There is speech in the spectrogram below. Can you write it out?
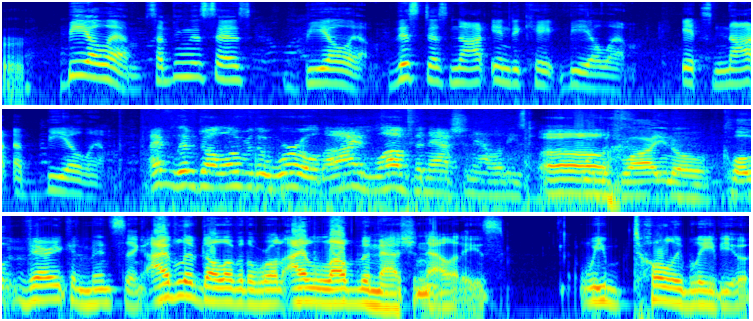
Or BLM. Something that says BLM. This does not indicate BLM. It's not a BLM. I've lived all over the world. I love the nationalities. Oh, fly, you know, clothes. very convincing. I've lived all over the world. I love the nationalities. We totally believe you.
